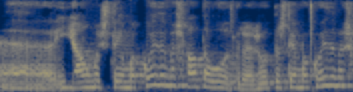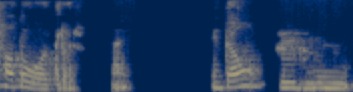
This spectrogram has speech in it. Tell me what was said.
Uh, e há umas que têm uma coisa, mas falta outras, outras têm uma coisa, mas falta outras. É? Então, uhum. Hum,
